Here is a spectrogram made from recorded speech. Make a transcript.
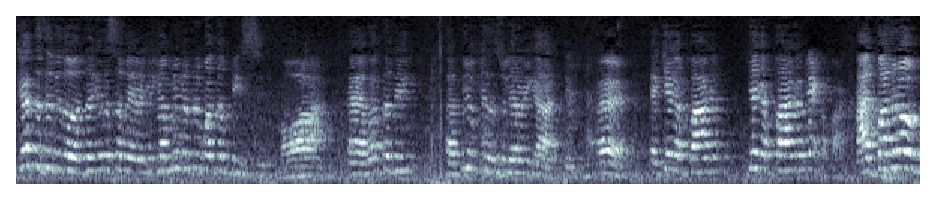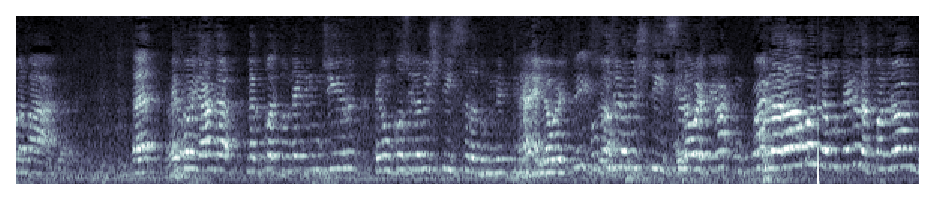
Chi ha il servitore deve sapere che cammina 3-4 bissi. Ora. Eh, guarda te, a più che sugli caricati. Eh, E chi è che paga? Chi è che paga? che è che fai? Al padrone paga. Eh? E poi anche la tua donnetta in giro e con così la vestisse la Con cosa justiça, vestisse? E lo com con quella Con la roba da bottega del padrone.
